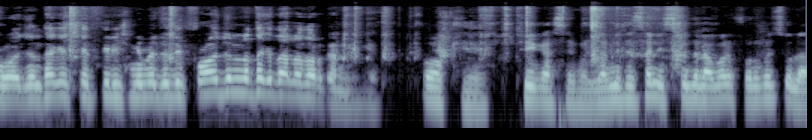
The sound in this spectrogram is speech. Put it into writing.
প্রয়োজন থাকে সে তিরিশ নিবে যদি প্রয়োজন না থাকে তাহলে দরকার নেই। ওকে ঠিক আছে ভাই জানিতে চান স্ক্রিনে আমার ফোন করে চলে আসুন।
